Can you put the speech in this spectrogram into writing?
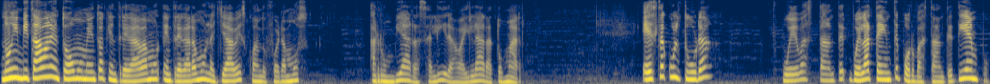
Nos invitaban en todo momento a que entregáramos las llaves cuando fuéramos a rumbear, a salir, a bailar, a tomar. Esta cultura fue bastante, fue latente por bastante tiempo,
